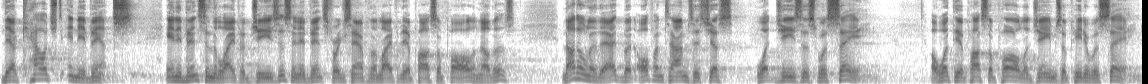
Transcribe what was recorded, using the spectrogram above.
they're couched in events. In events in the life of Jesus, in events, for example, in the life of the Apostle Paul and others. Not only that, but oftentimes it's just what Jesus was saying, or what the Apostle Paul or James or Peter was saying.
